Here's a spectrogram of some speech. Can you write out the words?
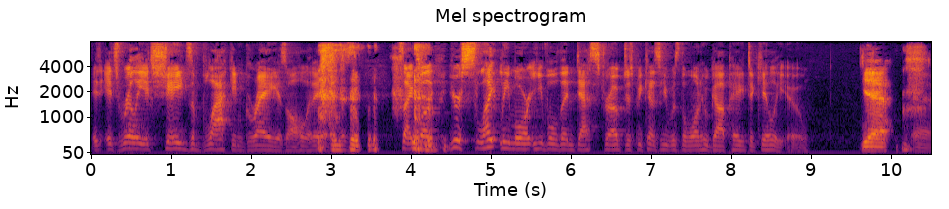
it, it's really it's shades of black and gray is all it is. It's like, well, you're slightly more evil than Deathstroke just because he was the one who got paid to kill you. Yeah. Yeah.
